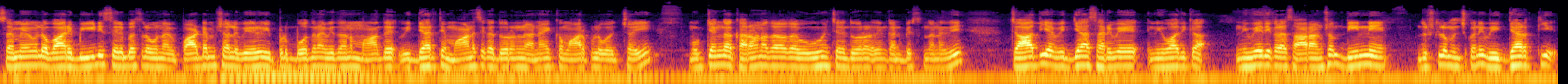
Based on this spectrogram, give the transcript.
సమయంలో వారి బీఈడి సిలబస్లో ఉన్న పాఠ్యాంశాలు వేరు. ఇప్పుడు బోధనా విధానం మాదే విద్యార్థి మానసిక దూరంలో అనేక మార్పులు వచ్చాయి. ముఖ్యంగా కరోనా తర్వాత ఊహించని దూరం కనిపిస్తుంది అనేది జాతీయ విద్యా సర్వే నివాదిక నివేదికల సారాంశం. దీన్ని దృష్టిలో ఉంచుకొని విద్యార్థి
